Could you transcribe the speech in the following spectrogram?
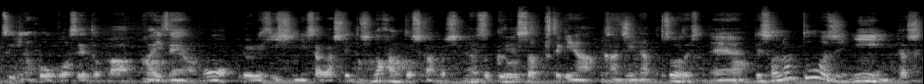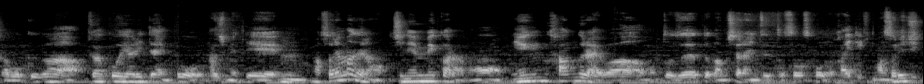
次の方向性とか改善案をいろいろ必死に探してたの半年間としてグロースアップ的な感じになった。そうですね。で、その当時に確か僕が企画をやりたいを始めて、うん。まあ、それまでの1年目からの2年半ぐらいは、本当ずっとがむしゃらにずっとソースコードを書いてきて、まあ、それじ、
